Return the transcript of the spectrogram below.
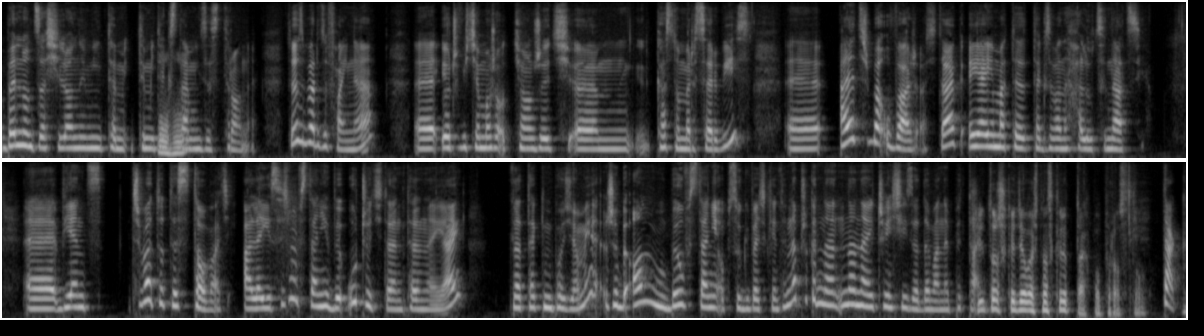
będąc zasilonymi tymi, tymi Mhm. tekstami ze strony. To jest bardzo fajne e, i oczywiście może odciążyć em, customer service, e, ale trzeba uważać, tak? AI ma te tak zwane halucynacje, e, więc trzeba to testować, ale jesteśmy w stanie wyuczyć ten, ten AI na takim poziomie, żeby on był w stanie obsługiwać klienta, na przykład na, na najczęściej zadawane pytania. Czyli troszkę działać na skryptach po prostu. Tak,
